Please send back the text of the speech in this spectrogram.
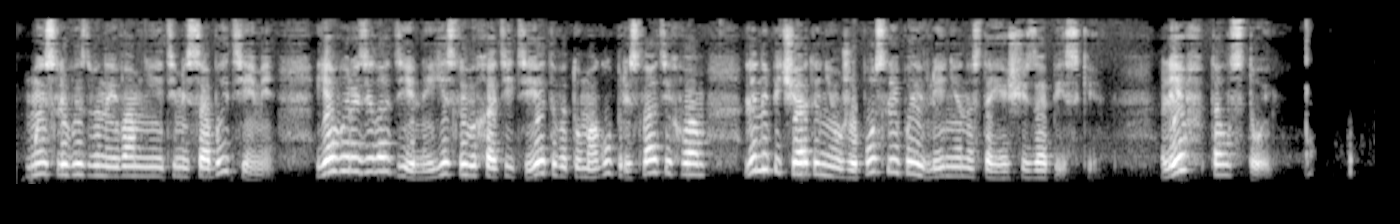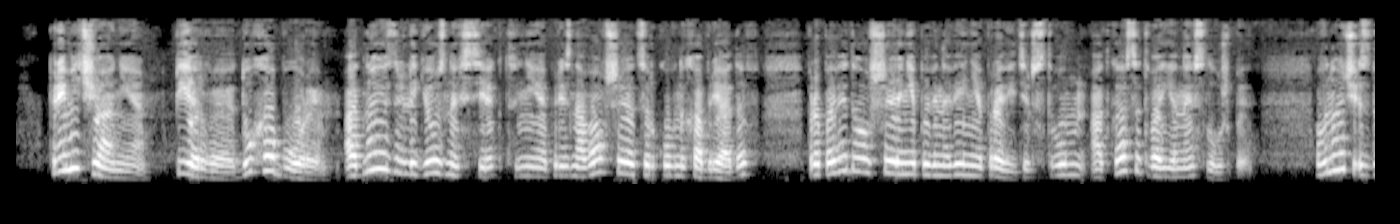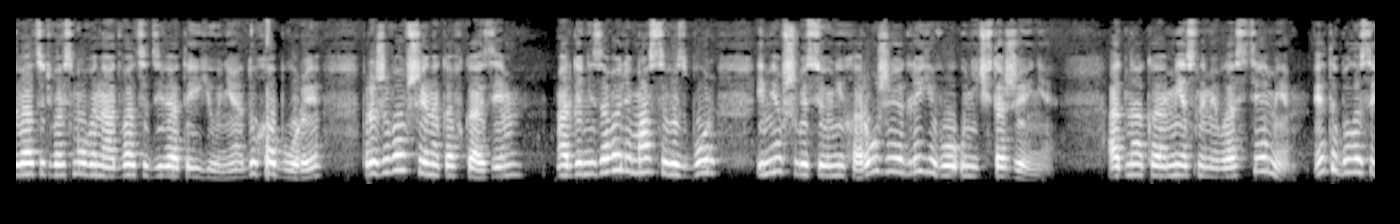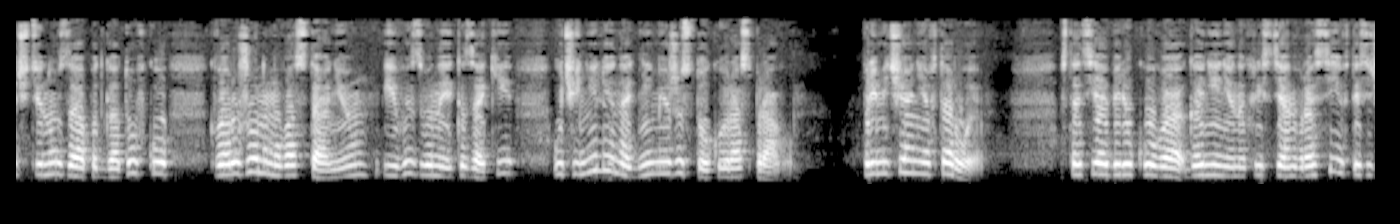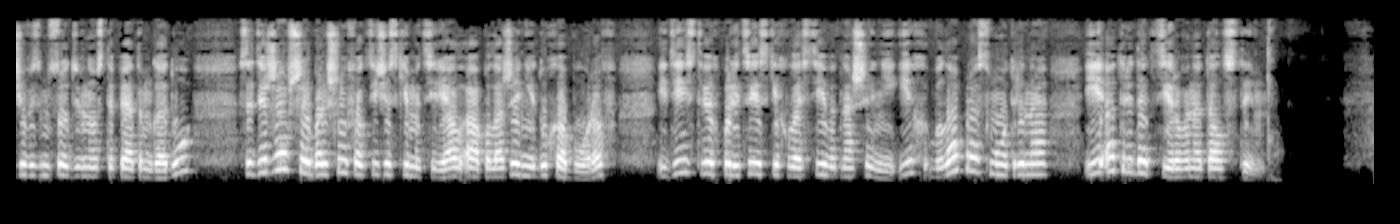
Мысли, вызванные во мне этими событиями, я выразил отдельно, и если вы хотите этого, то могу прислать их вам для напечатания уже после появления настоящей записки. Лев Толстой. Примечание. Первое. Духоборы. Одна из религиозных сект, не признававшая церковных обрядов, проповедовавшая неповиновение правительству, отказ от военной службы. В ночь с 28 на 29 июня духоборы, проживавшие на Кавказе, организовали массовый сбор имевшегося у них оружия для его уничтожения. Однако местными властями это было сочтено за подготовку к вооруженному восстанию, и вызванные казаки учинили над ними жестокую расправу. Примечание второе. Статья Бирюкова «Гонение на христиан в России» в 1895 году, содержавшая большой фактический материал о положении духоборов и действиях полицейских властей в отношении их, была просмотрена и отредактирована Толстым.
